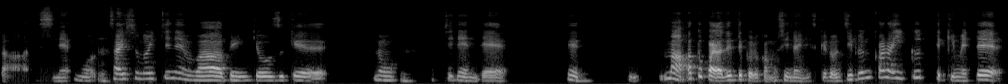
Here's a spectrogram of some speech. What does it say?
たですね。もううん。最初の1年は勉強漬けのうん。1年で、で、まあ後から出てくるかもしれないんですけど、自分から行くって決めて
